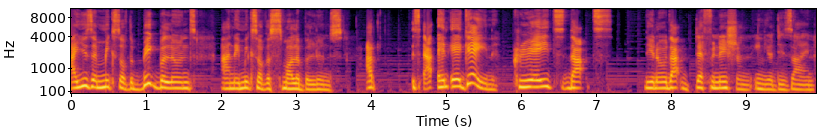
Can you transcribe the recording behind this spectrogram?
I use a mix of the big balloons and a mix of the smaller balloons. Uh, and again, create that, you know, that definition in your design.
